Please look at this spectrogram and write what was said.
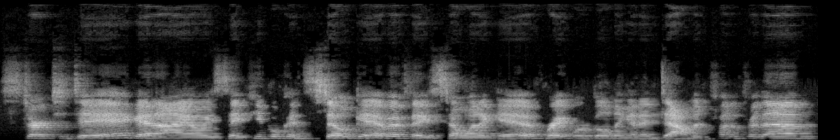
start to dig. And I always say people can still give if they still want to give. Right? We're building an endowment fund for them.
